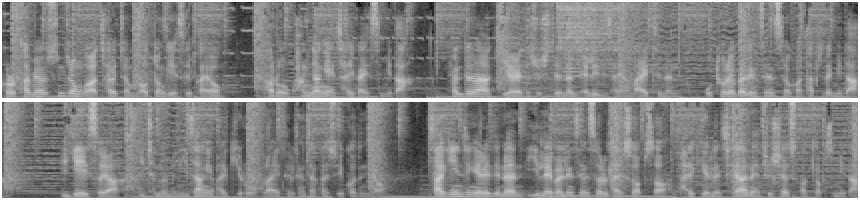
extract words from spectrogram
그렇다면 순정과 차이점은 어떤 게 있을까요? 바로 광량의 차이가 있습니다. 현대나 기아에서 출시되는 LED 사양 라이트는 auto leveling 센서가 탑재됩니다. 이게 있어야 2000루멘 이상의 밝기로 라이트를 장착할 수 있거든요. 자기 인증 LED는 이 leveling 센서를 달 수 없어 밝기를 제한해 출시할 수밖에 없습니다.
